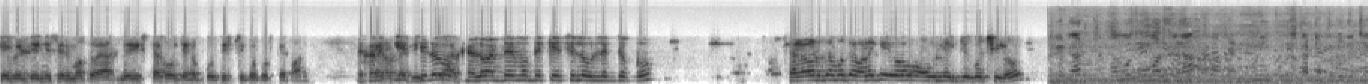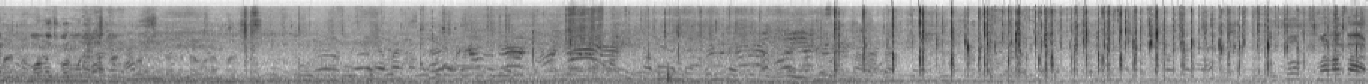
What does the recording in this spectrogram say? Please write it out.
টেবিল টেনিসের মতো অ্যাথলেটিক্সটাকেও যেন প্রতিষ্ঠিত করতে পারে। এখানে কে ছিল? খেলোয়াড়দের মধ্যে কে ছিল উল্লেখযোগ্য? খেলোয়াড়দের মধ্যে অনেকেই উল্লেখযোগ্য ছিল। প্রমোদ কুমার সিনহা উনি পুরস্কারটি তুলে দিচ্ছেন মনোজ বর্মনের হাতে। মালাকার।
